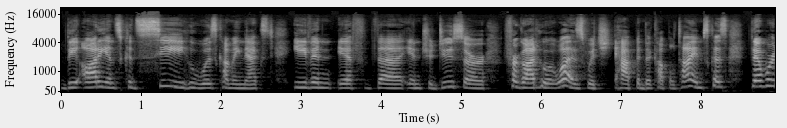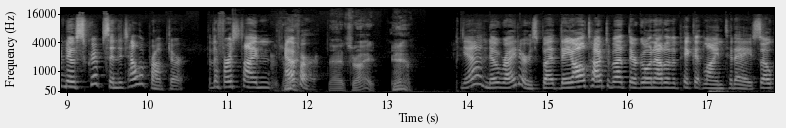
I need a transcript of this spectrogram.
the audience could see who was coming next, even if the introducer forgot who it was, which happened a couple times because there were no scripts in a teleprompter for the first time That's ever. Right. That's right. Yeah. Yeah, no writers, but they all talked about they're going out on the picket line today. So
